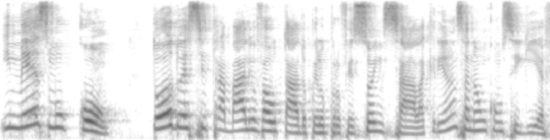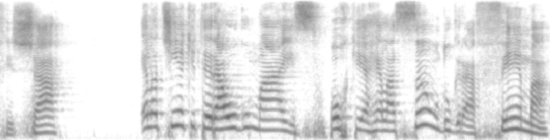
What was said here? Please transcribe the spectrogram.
e mesmo com todo esse trabalho voltado pelo professor em sala, a criança não conseguia fechar, ela tinha que ter algo mais, porque a relação do grafema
